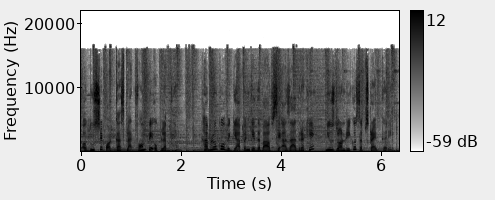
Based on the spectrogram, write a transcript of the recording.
और दूसरे पॉडकास्ट प्लेटफॉर्म पे उपलब्ध हैं। खबरों को विज्ञापन के दबाव से आज़ाद रखें। न्यूज़ लॉन्ड्री को सब्सक्राइब करें।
